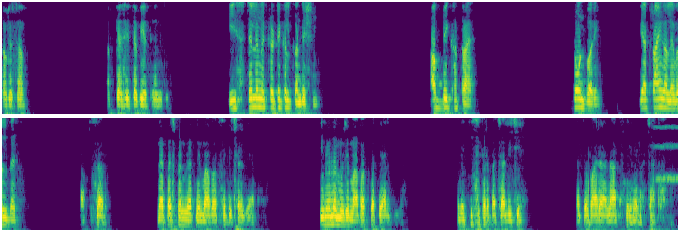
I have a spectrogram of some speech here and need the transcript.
डॉक्टर साहब अब कैसी तबीयत है इनकी? He still in critical condition अब भी खतरा है। Don't worry we are trying a level best doctor साहब, मैं बचपन में अपने माँ बाप से बिछड़ गया था। इन्होंने मुझे माँ बाप का प्यार दिया। इन्हें किसी तरह बचा लीजिए। मैं दोबारा अनाथ नहीं होना चाहता।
